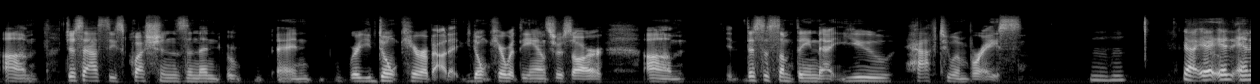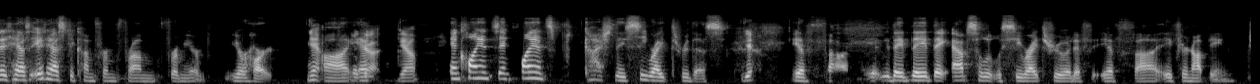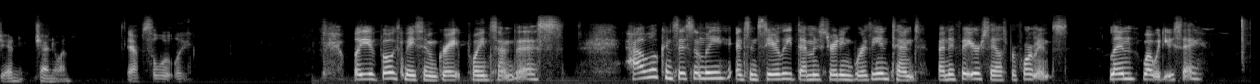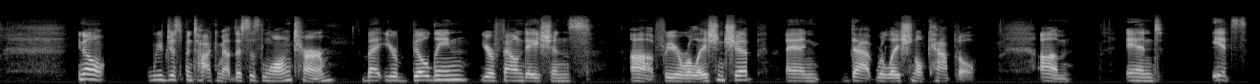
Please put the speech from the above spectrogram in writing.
um, just ask these questions and then and where you don't care about it. You don't care what the answers are. Um, this is something that you have to embrace. Mm-hmm. Yeah, it, and it has it has to come from from from your your heart. Yeah, uh, and, yeah. And clients and clients, gosh, they see right through this. Yeah. If uh, they they they absolutely see right through it if if uh, if you're not being genu- genuine. Absolutely. Well, you've both made some great points on this. How will consistently and sincerely demonstrating worthy intent benefit your sales performance? Lynn, what would you say? You know, we've just been talking about this is long term, but you're building your foundations uh, for your relationship and that relational capital. Um, and it's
